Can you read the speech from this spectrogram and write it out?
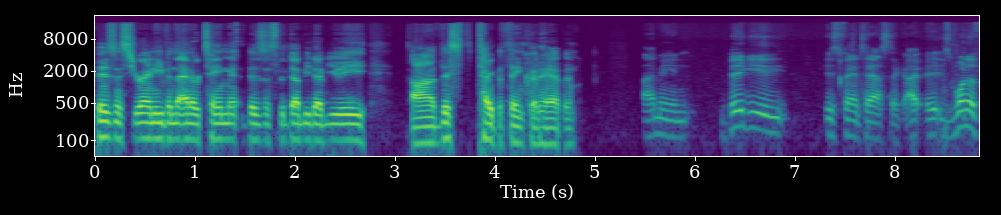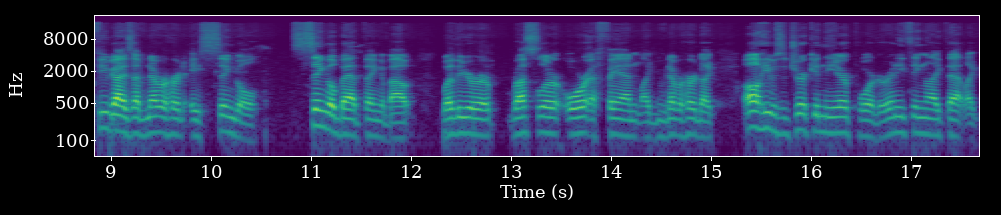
business you're in, even the entertainment business, the WWE, uh, this type of thing could happen. I mean, Biggie is fantastic. It's one of the few guys I've never heard a single single bad thing about whether you're a wrestler or a fan. Like you've never heard like, oh, he was a jerk in the airport or anything like that. Like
